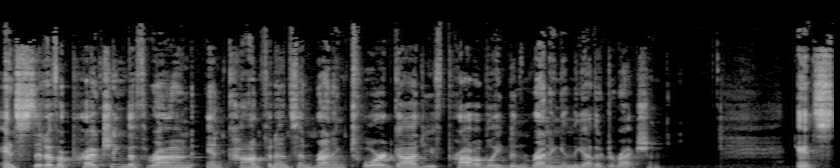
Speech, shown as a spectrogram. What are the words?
Instead of approaching the throne in confidence and running toward God, you've probably been running in the other direction. It's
